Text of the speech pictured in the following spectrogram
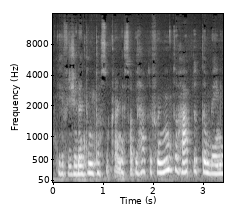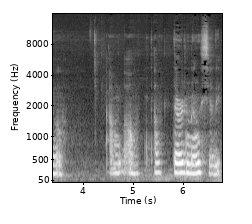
porque refrigerante tem muito açúcar, né? Sobe rápido, foi muito rápido também a, a, a alternância de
